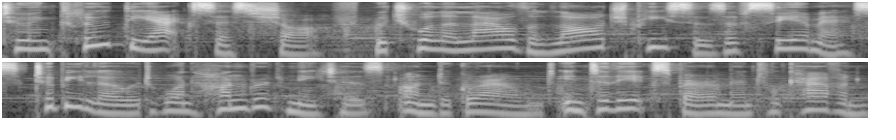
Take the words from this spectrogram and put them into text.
to include the access shaft, which will allow the large pieces of CMS to be lowered 100 metres underground into the experimental cavern.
